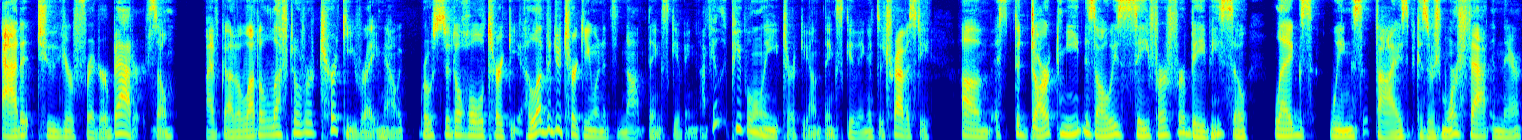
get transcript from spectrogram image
add it to your fritter batter. So I've got a lot of leftover turkey right now. I roasted a whole turkey. I love to do turkey when it's not Thanksgiving. I feel like people only eat turkey on Thanksgiving. It's a travesty. Um, the dark meat is always safer for babies. So legs, wings, thighs, because there's more fat in there.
